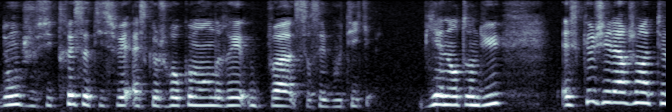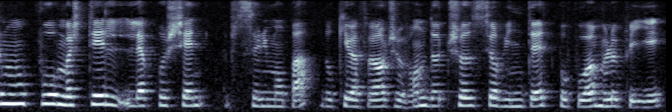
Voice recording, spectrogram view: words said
Donc je suis très satisfaite. Est-ce que je recommanderais ou pas sur cette boutique? Bien entendu. Est-ce que j'ai l'argent actuellement pour m'acheter la prochaine? Absolument pas. Donc il va falloir que je vende d'autres choses sur Vinted pour pouvoir me le payer.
